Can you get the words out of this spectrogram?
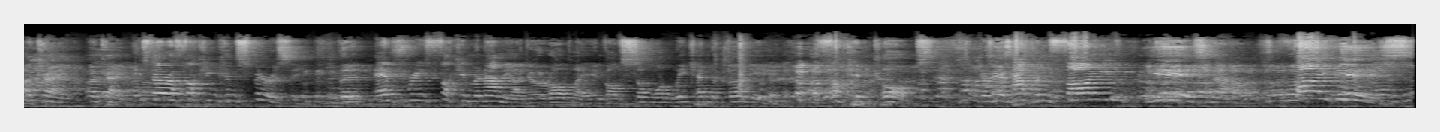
Okay, okay. Is there a fucking conspiracy that every fucking Minami I do a roleplay involves someone weekend at Bernie a fucking corpse? Because it has happened five years now. Five years!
